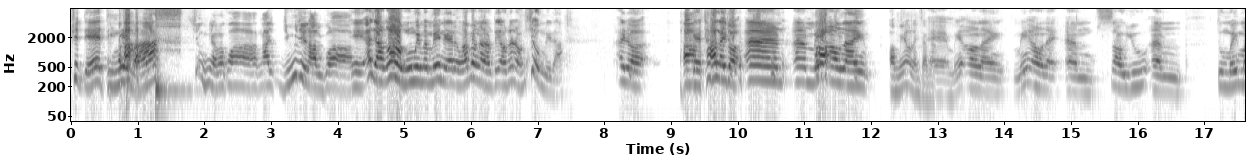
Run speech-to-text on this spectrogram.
ဖြစ်တယ်ဒီနေ့မှာရှုပ်နေပါကွာငါယူကျင်လာပြီကွာအေးအဲ့ကြောင့်ငါ့ကိုဝင်ဝင်မမင်းနဲ့လို့ငါဘက်ကတော့တယောက်တည်းတော့ရှုပ်နေတာအဲ့တော့ဟာ ကဲထားလိုက်တော့အမ်အမ်မင်း online အမင်းအောင်လိုက်စားတာအဲမင်း online မင်း online အမ်စောက်ယူအမ်သူမိမ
